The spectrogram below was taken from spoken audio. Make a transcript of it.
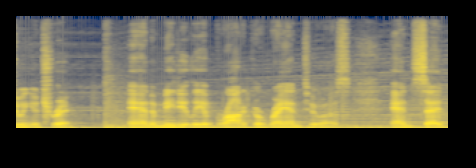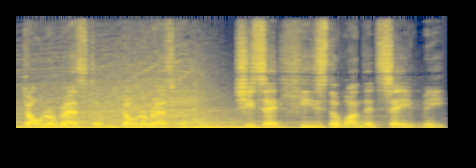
doing a trick. And immediately Veronica ran to us and said, Don't arrest him, don't arrest him. She said, He's the one that saved me.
